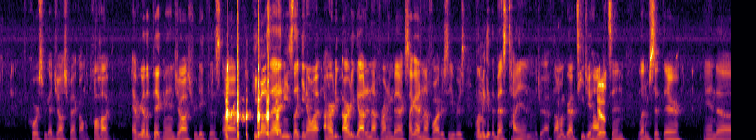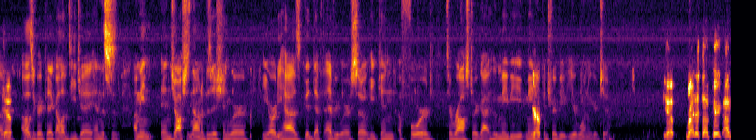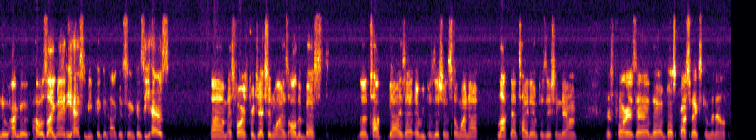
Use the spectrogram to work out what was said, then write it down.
of course, we got Josh back on the clock. Every other pick, man, Josh, ridiculous. Uh, he goes ahead and he's like, you know what? I already already got enough running backs. I got enough wide receivers. Let me get the best tight end in the draft. I'm gonna grab T.J. Hockenson, Yep. let him sit there, and uh, Yep. I thought was a great pick. I love DJ, and this is, I mean, and Josh is now in a position where he already has good depth everywhere, so he can afford to roster a guy who maybe may not Yep. contribute year one or year two. yep. Right at that pick, I knew. I knew. I was like, man, he has to be picking Hockenson because he has, um, as far as projection wise, all the best, the top guys at every position. So why not lock that tight end position down? As far as uh, the best prospects coming out,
